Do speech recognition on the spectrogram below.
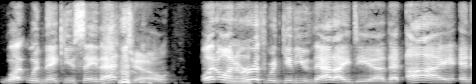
What would make you say that, Joe? what on Mm. earth would give you that idea that I, an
